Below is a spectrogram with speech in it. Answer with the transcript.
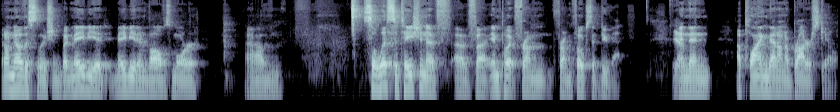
I don't know the solution, but maybe it maybe it involves more um, solicitation of of uh, input from from folks that do that, yeah. and then applying that on a broader scale.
